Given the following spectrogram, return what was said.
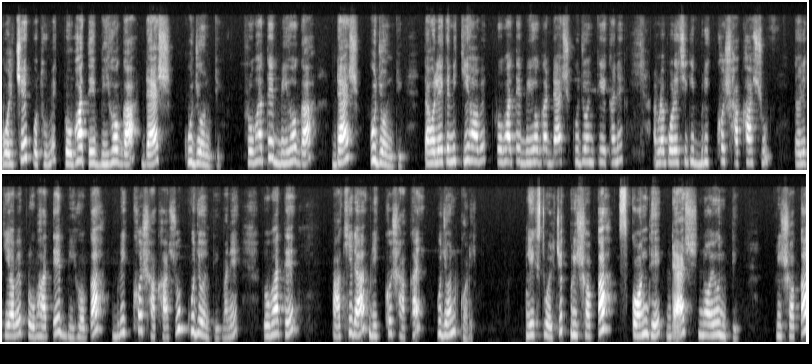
বলছে প্রথমে, প্রভাতে বিহগা ড্যাশ কুজন্তি। প্রভাতে বিহগা ড্যাশ কুজন্তি। তাহলে এখানে কি হবে? প্রভাতে বিহগা ড্যাশ কুজন্তি এখানে আমরা পড়েছি কি বৃক্ষ শাখাসু তাহলে কি হবে? প্রভাতে বিহগা বৃক্ষ শাখা শাখাসু কুজন্তি মানে প্রভাতে পাখিরা বৃক্ষ শাখায় পূজন করে। নেক্সট বলছে কৃষকা স্কন্ধে ড্যাশ নয়ন্তী। কৃষকা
